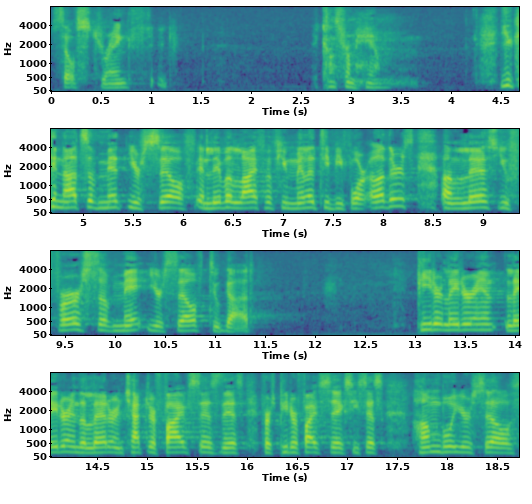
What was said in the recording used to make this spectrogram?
self strength. It comes from Him. You cannot submit yourself and live a life of humility before others unless you first submit yourself to God. Peter later in, later in the letter in chapter 5 says this, 1 Peter 5 6, he says, Humble yourselves,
